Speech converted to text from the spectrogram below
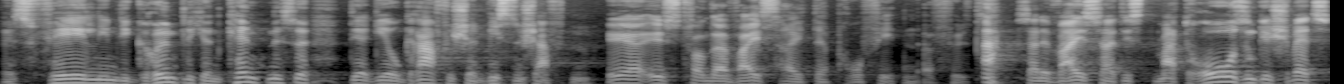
Es fehlen ihm die gründlichen Kenntnisse der geografischen Wissenschaften. Er ist von der Weisheit der Propheten erfüllt. Ah, seine Weisheit ist Matrosengeschwätz,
